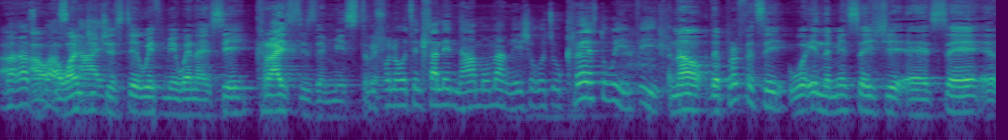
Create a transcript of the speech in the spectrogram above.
I, bakazi I want you ngaye to stay with me when I say Christ is a mystery. ngifuna ukuthi nihlale nami uma ngisho ukuthi uKristu uyimfihlo Now, the prophecy in the message uh, say, uh,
